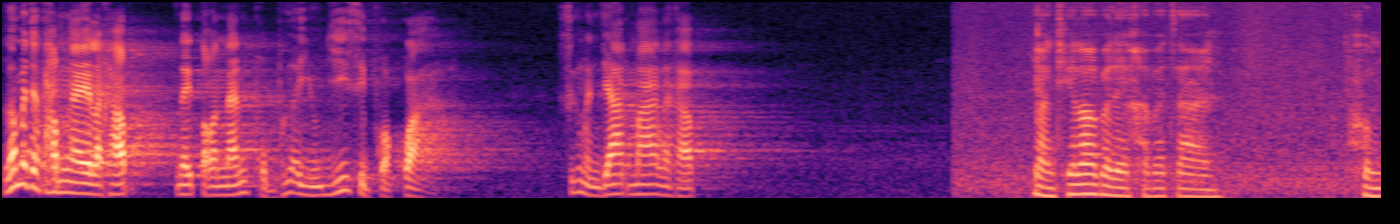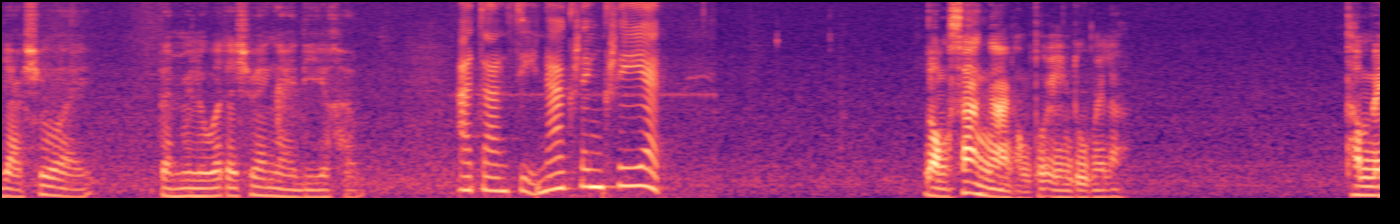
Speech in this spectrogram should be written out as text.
แล้วมันจะทำไงล่ะครับ ในตอนนั้นผมเพิ่งอายุ 20 กว่ากว่าๆซึ่งมันยากมากนะครับ อย่างที่เล่าไปเลยครับอาจารย์ ผมอยากช่วย แต่ไม่รู้ว่าจะช่วยไงดีครับ อาจารย์สีหน้าเคร่งเครียด ลองสร้างงานของตัวเองดูไหมล่ะทำใน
